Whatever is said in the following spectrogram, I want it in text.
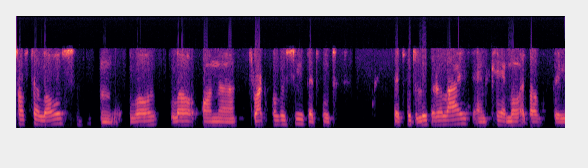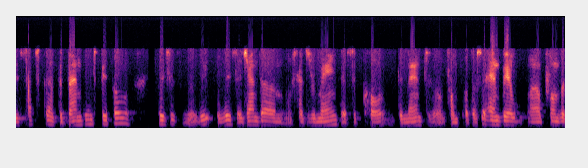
softer laws, um, law, law on uh, drug policy that would that would liberalize and care more about the substance dependent people this is this agenda has remained as a core demand from protest and uh, from the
